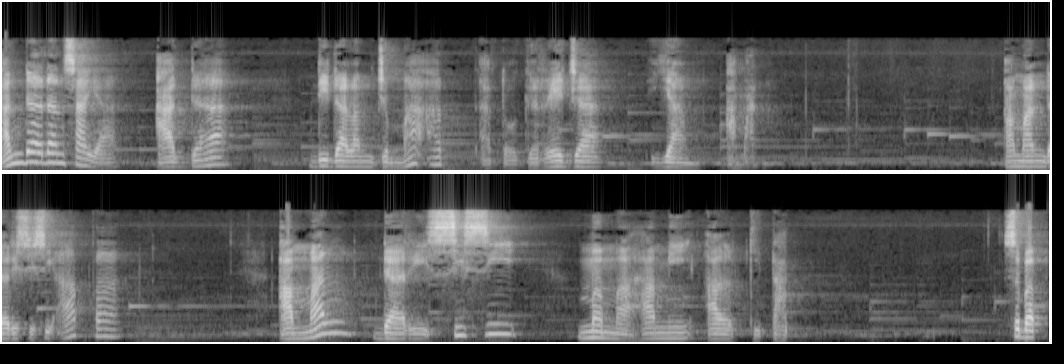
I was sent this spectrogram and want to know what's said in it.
Anda dan saya ada di dalam jemaat atau gereja yang aman. Aman dari sisi apa? Aman dari sisi memahami Alkitab. Sebab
